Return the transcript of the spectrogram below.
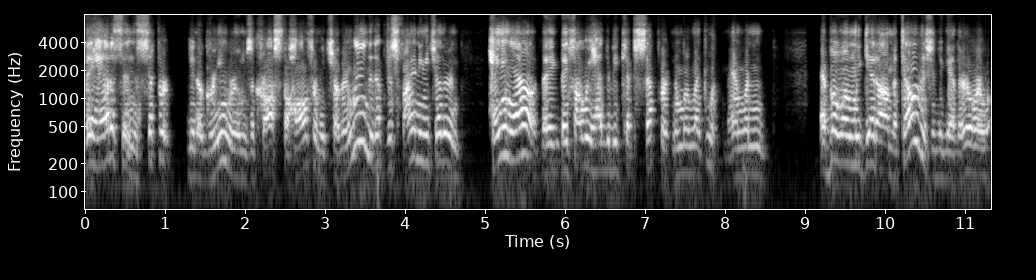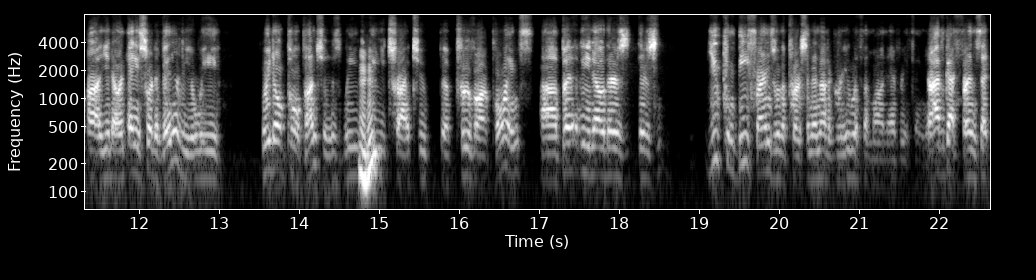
they had us in separate, you know, green rooms across the hall from each other, and we ended up just finding each other and hanging out. They they thought we had to be kept separate, and we're like, look, man, when but when we get on the television together, or uh, you know, in any sort of interview, we we don't pull punches. We mm-hmm. we try to uh, prove our points. Uh, but you know, there's there's you can be friends with a person and not agree with them on everything. I've got friends that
